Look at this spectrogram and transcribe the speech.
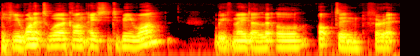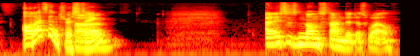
If you want it to work on HTTP 1, we've made a little opt-in for it. Oh, that's interesting. Um, and this is non-standard as well.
